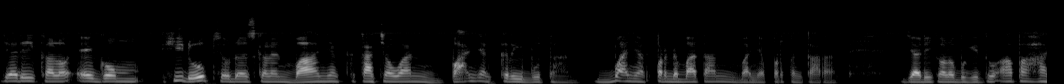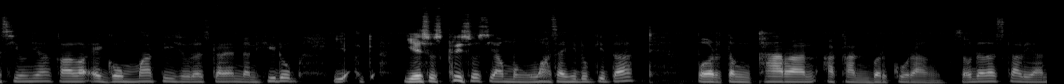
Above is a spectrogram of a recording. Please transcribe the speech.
Jadi kalau ego hidup, saudara sekalian, banyak kekacauan, banyak keributan, banyak perdebatan, banyak pertengkaran. Jadi kalau begitu apa hasilnya kalau ego mati saudara sekalian dan hidup Yesus Kristus yang menguasai hidup kita, pertengkaran akan berkurang. Saudara sekalian,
